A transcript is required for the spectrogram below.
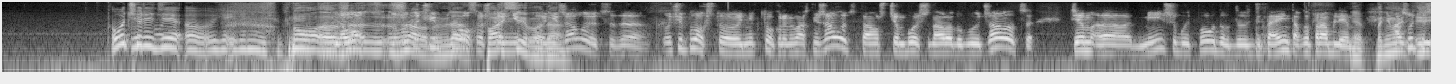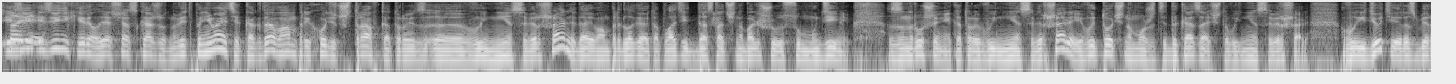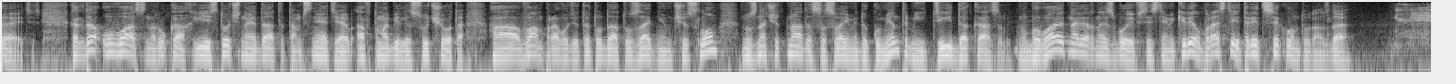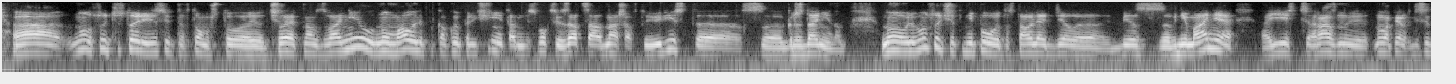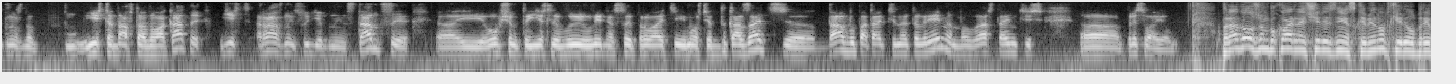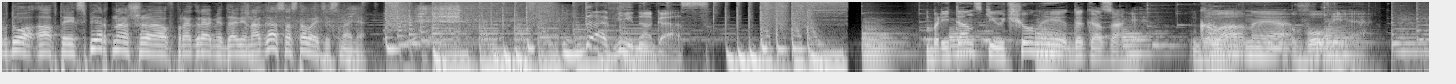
Очереди, э, я, я не очень Ну, понимаю. э, Ну вот- ну вот жалобами, очень да, плохо, что спасибо, никто да. не жалуется, да. Очень плохо, что никто, кроме вас, не жалуется, потому что чем больше народу будет жаловаться, тем э, меньше будет поводов для возникновения такой проблемы. Нет, понимаете, А суть и- истории- изви- извини, Кирилл, я сейчас скажу. Но ведь понимаете, когда вам приходит штраф, который э, вы не совершали, да, и вам предлагают оплатить достаточно большую сумму денег за нарушение, которое вы не совершали, и вы точно можете доказать, что вы не совершали, вы идете и разбираетесь. Когда у вас на руках есть точная дата там снятия автомобиля с учета, а вам проводят эту дату задним числом, ну, значит, надо со своими документами идти и доказывать. Ну, бывают, наверное, сбои в системе. Кирилл, прости, 30 секунд у нас, да. А, ну, суть истории действительно в том, что человек нам звонил, ну, мало ли по какой причине там не смог связаться наш автоюрист э, с гражданином. Но в любом случае это не повод оставлять дело без внимания. А Есть разные, ну, во-первых, действительно нужно, есть автоадвокаты, есть разные судебные инстанции, э, и, в общем-то, если вы уверены в своей правоте и можете это доказать, э, да, вы потратите на это время, но вы останетесь э, при своем. Продолжим буквально через несколько минут. Кирилл Бревдо, автоэксперт наш в программе «Дави на газ». Оставайтесь с нами. Давиногаз. Британские ученые доказали. Главное вовремя.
